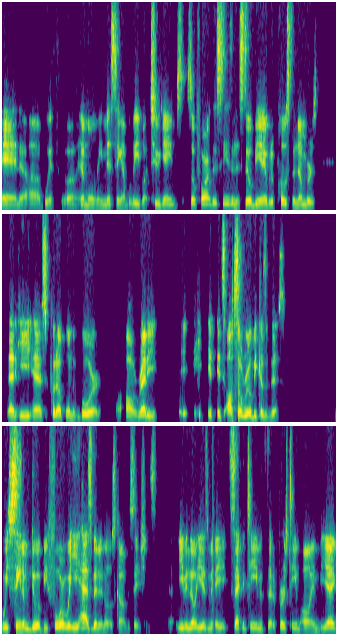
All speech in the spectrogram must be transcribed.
And uh, with uh, him only missing, I believe, what, two games so far this season, and still being able to post the numbers that he has put up on the board already, it, it, it's also real because of this. We've seen him do it before where he has been in those conversations, even though he has made second team instead of first team All NBA,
